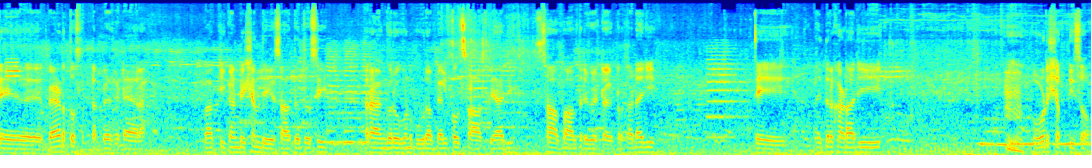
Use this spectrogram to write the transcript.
ਤੇ 65 ਤੋਂ 70 ਪੈਸੇ ਟਾਇਰ ਆ। ਬਾਕੀ ਕੰਡੀਸ਼ਨ ਦੇ ਸਕਦੇ ਹੋ ਤੁਸੀਂ। ਰੰਗ ਰੋਗਣ ਪੂਰਾ ਬਿਲਕੁਲ ਸਾਫ਼ ਪਿਆ ਜੀ। ਸਾਫ਼ ਹਾਲਤ ਦੇ ਵਿੱਚ ਟਰੈਕਟਰ ਖੜਾ ਜੀ। ਤੇ ਇੱਧਰ ਖੜਾ ਜੀ ਫੋਰਡ 3600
